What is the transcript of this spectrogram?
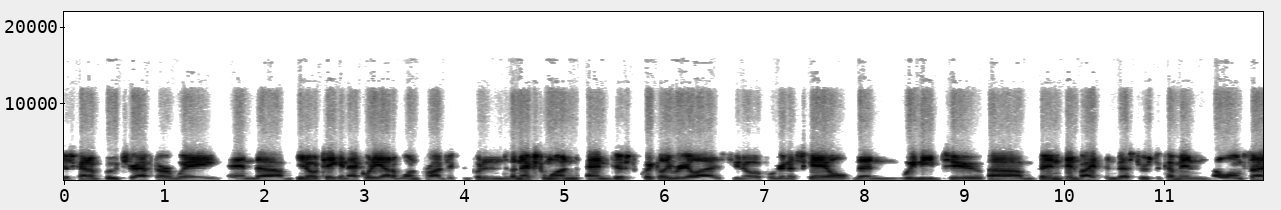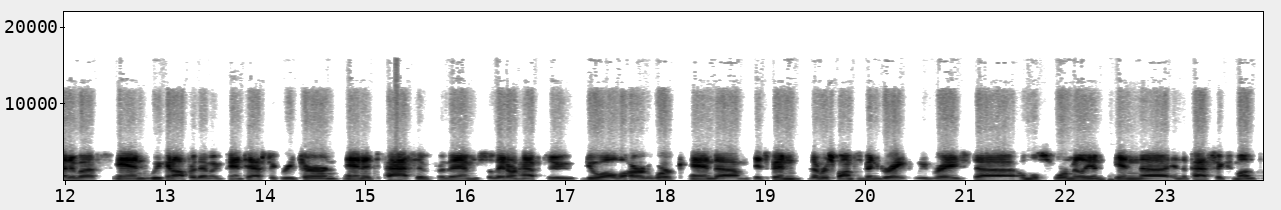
just kind of bootstrapped our way and, um, you know, taken equity out of one project and put it into the next one and just quickly realized, you know, if we're going to scale, then we need to um, in, invite investors to come in alongside of us and we can offer them a fantastic return and it's passive for them. So they don't have to do all the hard work. And um, it's been, the response has been great. We've raised uh, almost 4 million in, uh, in the past six months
